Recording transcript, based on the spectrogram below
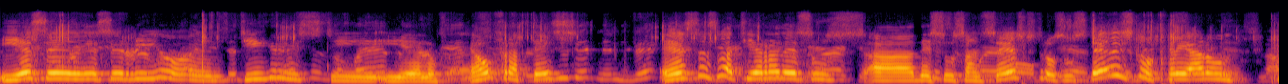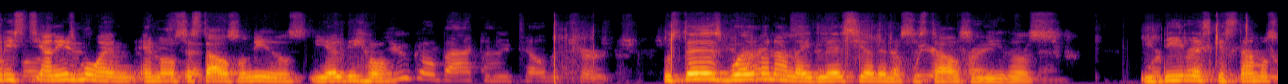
Y ese, ese río, el Tigris y, el Éufrates, esa es la tierra de sus, ah, de sus ancestros. Ustedes no crearon cristianismo en, en los Estados Unidos. Y él dijo, ustedes vuelven a la iglesia de los Estados Unidos y diles que estamos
